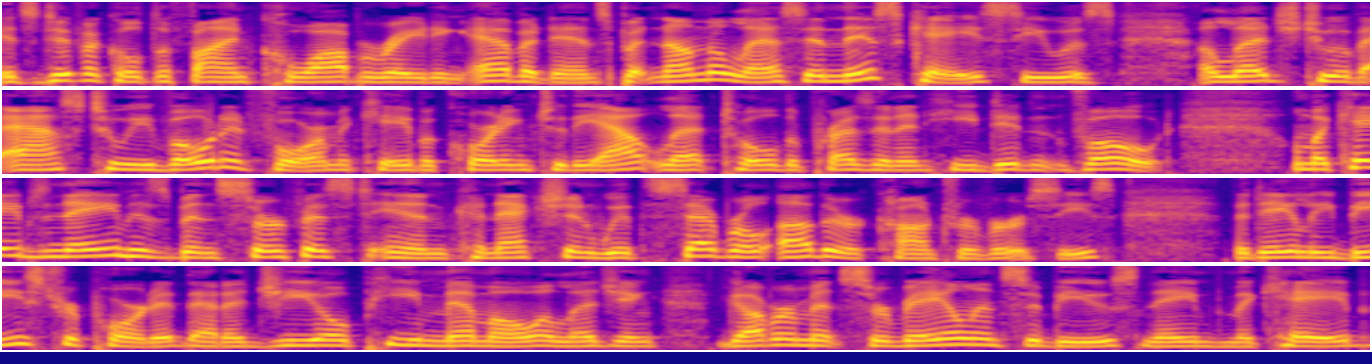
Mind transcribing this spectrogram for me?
it's difficult to find corroborating evidence, but nonetheless, in this case, he was alleged to have asked who he voted for. McCabe, according to the outlet, told the president he didn't vote. Well, McCabe's name has been surfaced in connection with several other controversies. The Daily Beast reported that a GOP memo alleging government surveillance abuse named McCabe,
